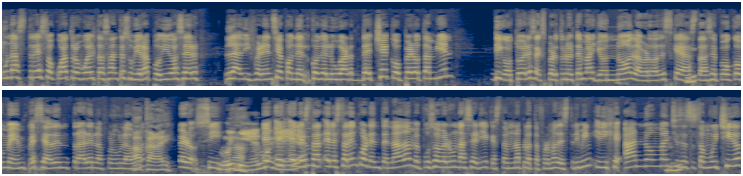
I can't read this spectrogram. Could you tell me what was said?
unas tres o cuatro vueltas antes, hubiera podido hacer la diferencia con el, con el lugar de Checo, pero también. Digo, tú eres experto en el tema, yo no. La verdad es que hasta hace poco me empecé a adentrar en la Fórmula 1. Ah, caray. Pero sí. Muy Ah. bien, muy El, el- estar, el estar en cuarentenada me puso a ver una serie que está en una plataforma de streaming y dije, ah, no manches, esto está muy chido.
